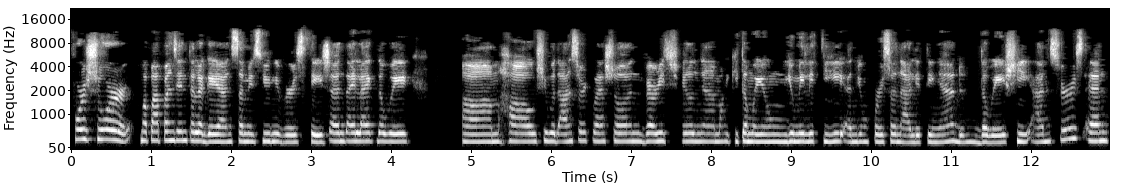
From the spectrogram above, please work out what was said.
for sure, mapapansin talaga yan sa Miss Universe stage. And I like the way um, how she would answer question, very chill niya, makikita mo yung humility and yung personality niya, the way she answers. And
